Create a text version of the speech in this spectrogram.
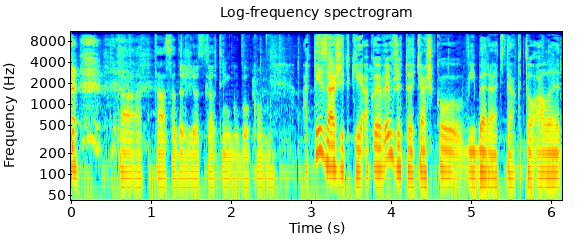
tá, tá sa drží od scoutingu bokom. A tie zážitky, ako ja viem, že to je ťažko vyberať takto, ale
